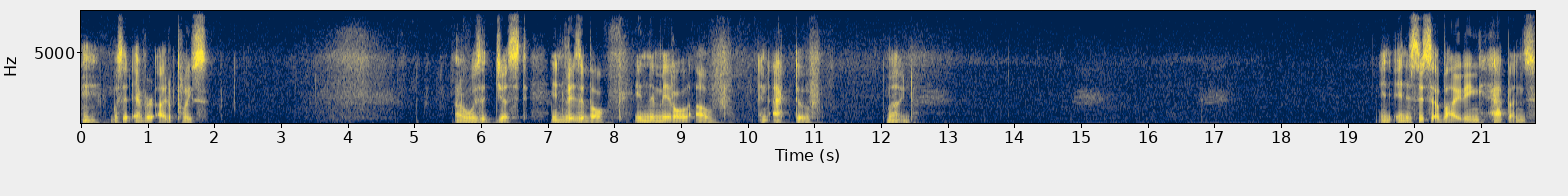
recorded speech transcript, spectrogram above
Hmm, was it ever out of place? Or was it just invisible in the middle of an active mind? And, and as this abiding happens,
